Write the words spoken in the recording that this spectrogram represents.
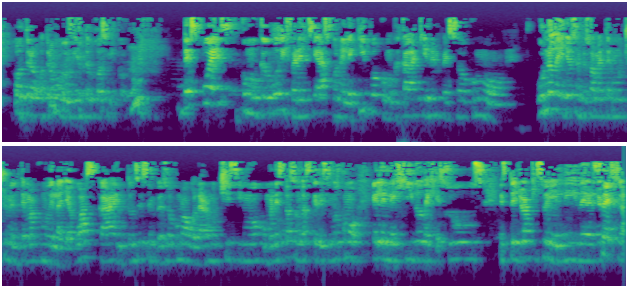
otro, otro movimiento cósmico. Después, como que hubo diferencias con el equipo, como que cada quien empezó como, uno de ellos empezó a meter mucho en el tema como de la ayahuasca, entonces empezó como a volar muchísimo, como en estas ondas que decimos como el elegido de Jesús, este, yo aquí soy el líder, yo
